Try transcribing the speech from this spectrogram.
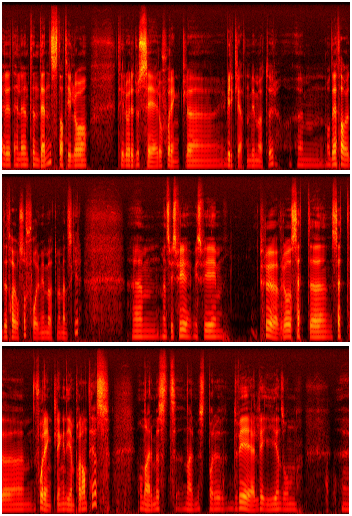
eller, eller en tendens da, til, å, til å redusere og forenkle virkeligheten vi møter. Um, og det tar, jo- også form i møte med mennesker. Um, mens hvis vi, hvis vi prøver å sette, sette forenklingen i en parentes, og nærmest, nærmest bare dvele i en sånn uh,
